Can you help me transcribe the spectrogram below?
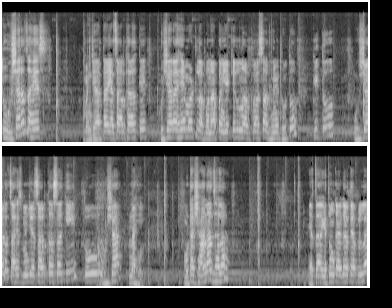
तू हुशारच आहेस. म्हणजे आता याचा अर्थ की हुशार आहे हे म्हटलं पण आपण याच्यातून अर्थ असा ध्वनीत होतो की तू हुशारच आहेस. म्हणजे याचा अर्थ असा की तो हुशार नाही. मोठा शहाणाच झाला. याचा यातून काय करते आपल्याला?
